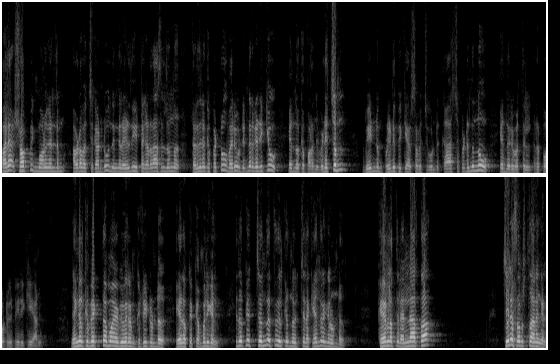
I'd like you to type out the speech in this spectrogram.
പല ഷോപ്പിംഗ് മോളുകളിലും അവിടെ വെച്ച് കണ്ടു നിങ്ങൾ എഴുതിയിട്ട കടലാസിൽ നിന്ന് തിരഞ്ഞെടുക്കപ്പെട്ടു വരൂ ഡിന്നർ കഴിക്കൂ എന്നൊക്കെ പറഞ്ഞ് വിളിച്ചും വീണ്ടും പ്രീണിപ്പിക്കാൻ ശ്രമിച്ചുകൊണ്ട് കാശ് പിടുങ്ങുന്നു എന്ന രൂപത്തിൽ റിപ്പോർട്ട് കിട്ടിയിരിക്കുകയാണ്. ഞങ്ങൾക്ക് വ്യക്തമായ വിവരം കിട്ടിയിട്ടുണ്ട് ഏതൊക്കെ കമ്പനികൾ ഇതൊക്കെ ചെന്നെത്തി നിൽക്കുന്ന ഒരു ചില കേന്ദ്രങ്ങളുണ്ട്. കേരളത്തിലല്ലാത്ത ചില സംസ്ഥാനങ്ങൾ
